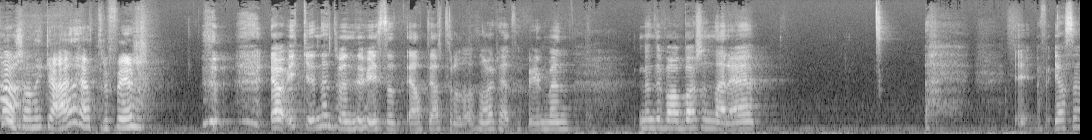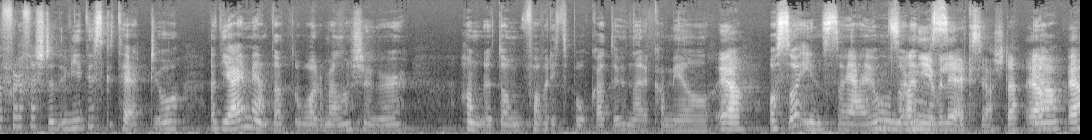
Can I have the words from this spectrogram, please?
kanskje han ikke er heterofil? Ja, ikke nødvendigvis at, jeg trodde at han var heterofil, men, men det var bare sånn derre altså For det første, vi diskuterte jo at jeg mente at Watermelon Sugar handlet om favorittboka til hun derre Camille. Ja. Og så innså jeg jo den, Angivelig ekskjæreste. Ja. Ja.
